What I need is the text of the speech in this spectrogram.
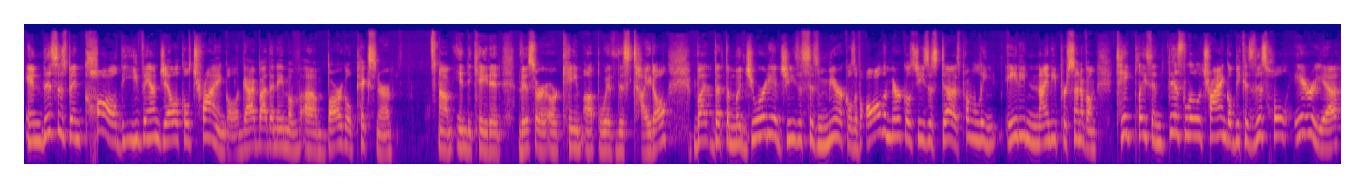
And this has been called the evangelical triangle. A guy by the name of um, Bargil Pixner um, indicated this or, or, came up with this title, but that the majority of Jesus's miracles, of all the miracles Jesus does, probably 80 to 90% of them take place in this little triangle because this whole area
